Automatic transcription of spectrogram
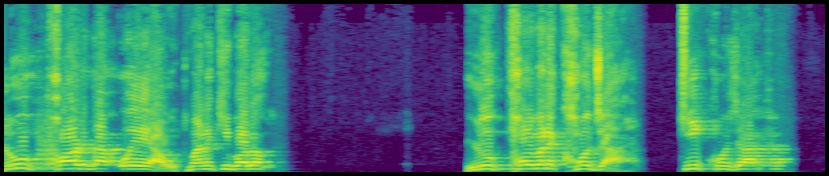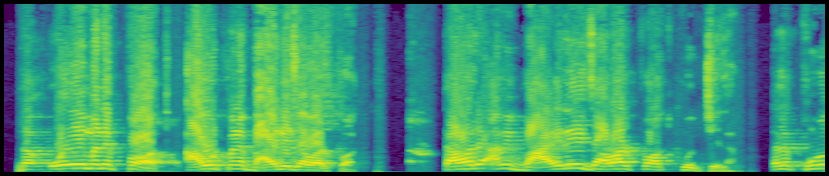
look for the way out মানে কি বলো? লুক ফর মানে খোঁজা। কি খোঁজা? দ্য ওয়ে মানে পথ। আউট মানে বাইরে যাওয়ার পথ। তাহলে আমি বাইরে যাওয়ার পথ খুঁজছিলাম। তাহলে পুরো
